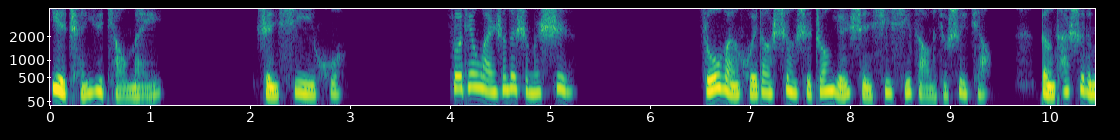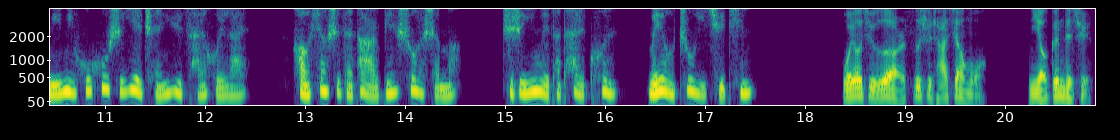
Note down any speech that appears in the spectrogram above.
叶晨玉挑眉，沈西疑惑：昨天晚上的什么事？昨晚回到盛世庄园，沈西洗澡了就睡觉。等他睡得迷迷糊糊时，叶晨玉才回来，好像是在他耳边说了什么，只是因为他太困，没有注意去听。我要去鄂尔斯视察项目，你要跟着去。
